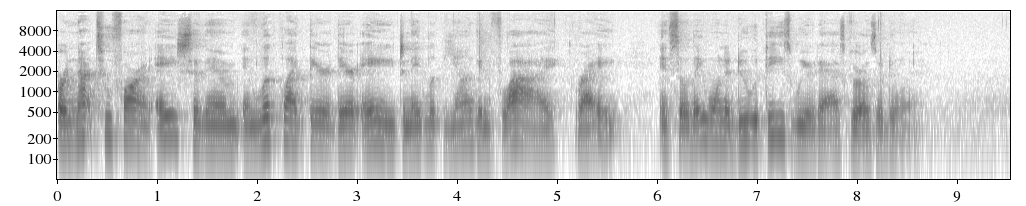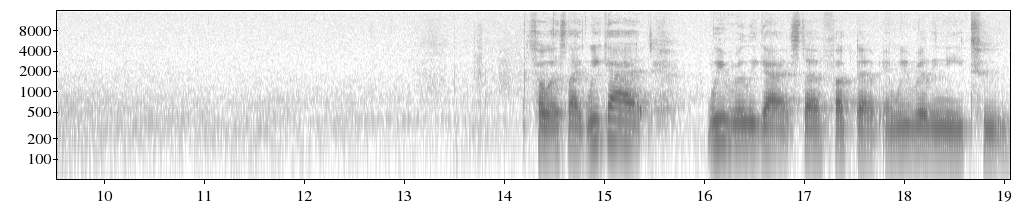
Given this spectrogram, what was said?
or not too far in age to them and look like they're their age and they look young and fly, right? And so they want to do what these weird ass girls are doing. So it's like we got, we really got stuff fucked up and we really need to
